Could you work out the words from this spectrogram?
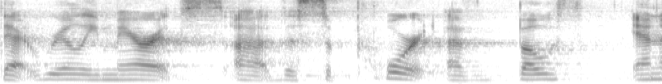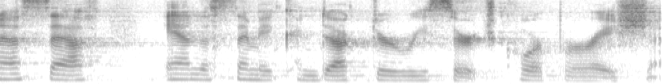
that really merits uh, the support of both NSF and the Semiconductor Research Corporation.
